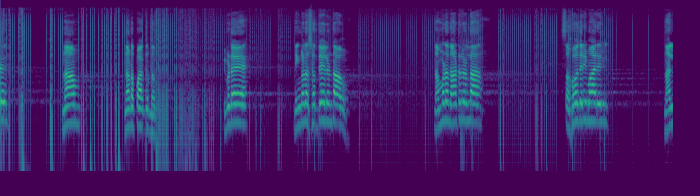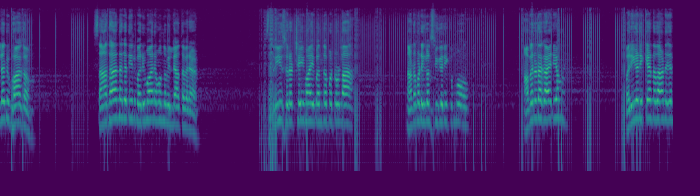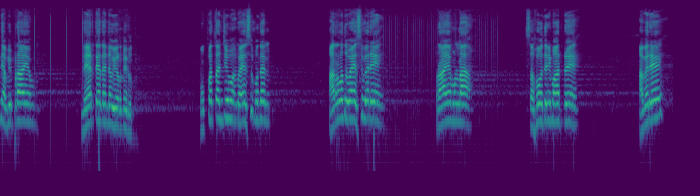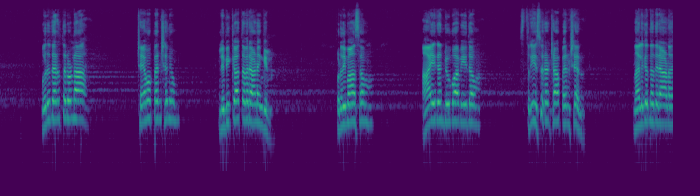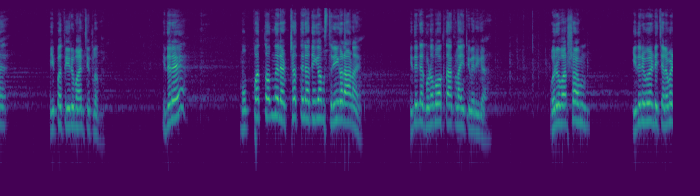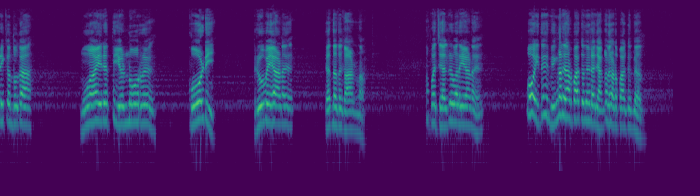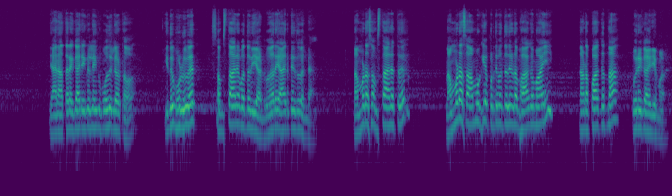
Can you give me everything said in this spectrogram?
നാം നടപ്പാക്കുന്നത്. ഇവിടെ നിങ്ങളുടെ ശ്രദ്ധയിലുണ്ടാവും. നമ്മുടെ നാട്ടിലുള്ള സഹോദരിമാരിൽ നല്ലൊരു ഭാഗം സാധാരണഗതിയിൽ വരുമാനമൊന്നുമില്ലാത്തവരാണ്. സ്ത്രീ സുരക്ഷയുമായി ബന്ധപ്പെട്ടുള്ള നടപടികൾ സ്വീകരിക്കുമ്പോൾ അവരുടെ കാര്യം പരിഗണിക്കേണ്ടതാണ് എന്ന അഭിപ്രായം നേരത്തെ തന്നെ ഉയർന്നിരുന്നു. മുപ്പത്തഞ്ച് വയസ്സ് മുതൽ അറുപത് വയസ്സ് വരെ പ്രായമുള്ള സഹോദരിമാരുടെ അവരെ ഒരു തരത്തിലുള്ള ക്ഷേമ പെൻഷനും ലഭിക്കാത്തവരാണെങ്കിൽ പ്രതിമാസം ആയിരം രൂപ വീതം സ്ത്രീ സുരക്ഷാ പെൻഷൻ നൽകുന്നതിനാണ് ഇപ്പൊ തീരുമാനിച്ചിട്ടുള്ളത്. ഇതിൽ മുപ്പത്തൊന്ന് ലക്ഷത്തിലധികം സ്ത്രീകളാണ് ഇതിന്റെ ഗുണഭോക്താക്കളായിട്ട് വരിക. ഒരു വർഷം ഇതിനു വേണ്ടി ചെലവഴിക്കുന്ന തുക മൂവായിരത്തി എണ്ണൂറ് കോടി രൂപയാണ് എന്നത് കാണണം. അപ്പൊ ചിലർ പറയാണ് ഓ ഇത് നിങ്ങൾ നടപ്പാക്കുന്നില്ല ഞങ്ങൾ നടപ്പാക്കുന്നത്. ഞാൻ അത്തരം കാര്യങ്ങളിലേക്ക് പോകുന്നില്ല കേട്ടോ. ഇത് മുഴുവൻ സംസ്ഥാന പദ്ധതിയാണ്. വേറെ ആരുടെ ഇതുമല്ല നമ്മുടെ സംസ്ഥാനത്ത് നമ്മുടെ സാമൂഹ്യ പ്രതിബദ്ധതയുടെ ഭാഗമായി നടപ്പാക്കുന്ന ഒരു കാര്യമാണ്.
